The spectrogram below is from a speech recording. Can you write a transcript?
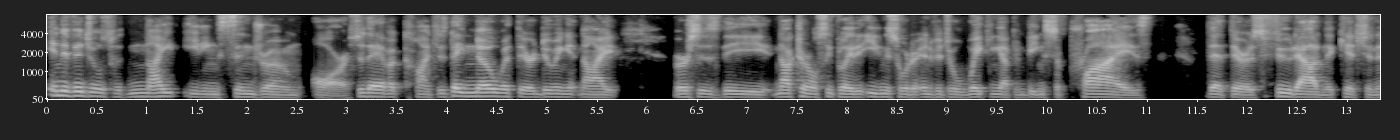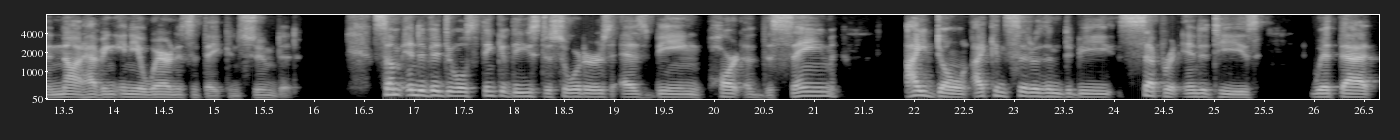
Individuals with night eating syndrome are. So they have a conscious, they know what they're doing at night versus the nocturnal sleep related eating disorder individual waking up and being surprised that there is food out in the kitchen and not having any awareness that they consumed it. Some individuals think of these disorders as being part of the same. I don't. I consider them to be separate entities with that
